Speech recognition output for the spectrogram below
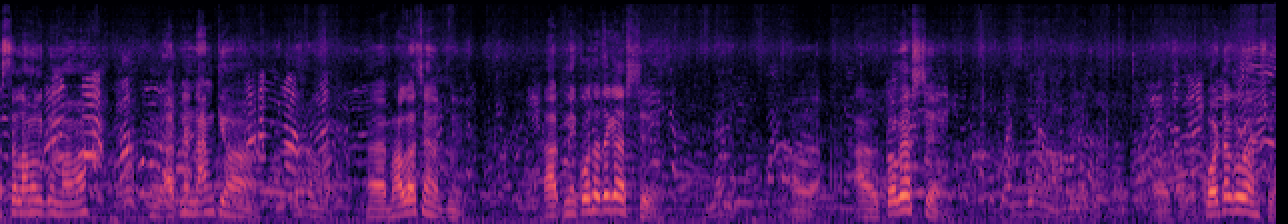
আসসালামু আলাইকুম মামা। আপনার নাম কি, মামা? ভালো আছেন আপনি? আপনি কোথা থেকে আর কবে আসছেন? আচ্ছা কয়টা গরু আনছো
